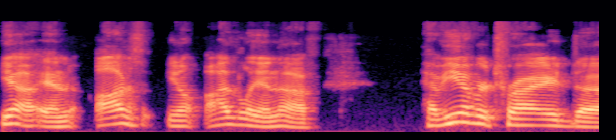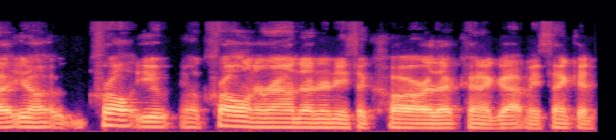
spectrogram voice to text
Yeah, and odd, you know, oddly enough, have you ever tried, uh, you know, crawl you, you know, crawling around underneath a car? That kind of got me thinking.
